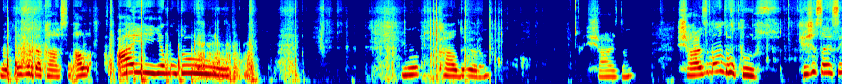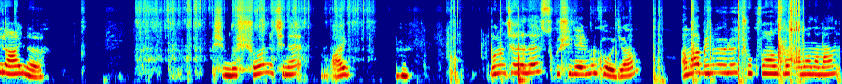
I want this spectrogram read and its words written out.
Yok, bu burada kalsın. Allah. Ay yamuldu. Bunu kaldırıyorum. Şarjım. Şarjım 19. Kişi sayısıyla aynı. Şimdi şunun içine ay bunun içine de squishy'lerimi koyacağım. Ama benim öyle çok fazla aman aman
